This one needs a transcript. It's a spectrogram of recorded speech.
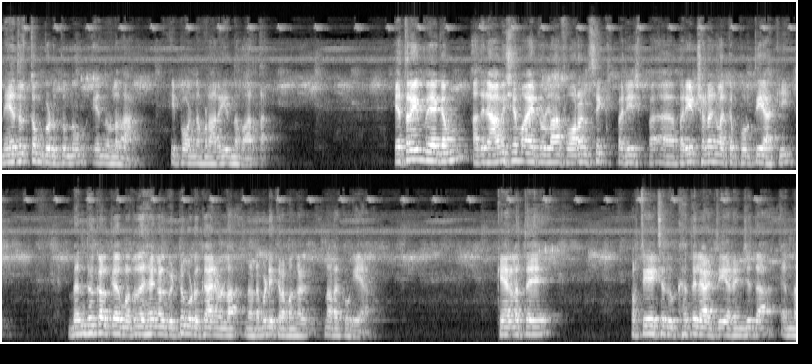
നേതൃത്വം കൊടുക്കുന്നു എന്നുള്ളതാണ് ഇപ്പോൾ നമ്മൾ അറിയുന്ന വാർത്ത. എത്രയും വേഗം അതിനാവശ്യമായിട്ടുള്ള ഫോറൻസിക് പരീക്ഷ പരീക്ഷണങ്ങളൊക്കെ പൂർത്തിയാക്കി ബന്ധുക്കൾക്ക് മൃതദേഹങ്ങൾ വിട്ടുകൊടുക്കാനുള്ള നടപടിക്രമങ്ങൾ നടക്കുകയാണ്. കേരളത്തെ പ്രത്യേകിച്ച് ദുഃഖത്തിലാഴ്ത്തിയ രഞ്ജിത എന്ന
